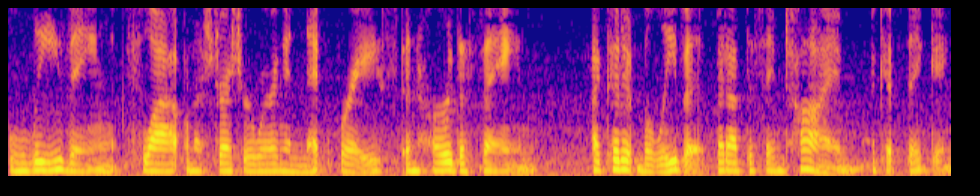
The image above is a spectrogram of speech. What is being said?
leaving flat on a stretcher wearing a neck brace and her the same. I couldn't believe it, but at the same time, I kept thinking,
